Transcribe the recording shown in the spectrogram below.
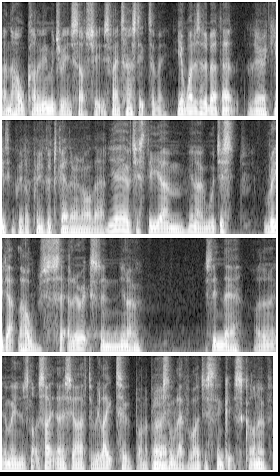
And the whole kind of imagery in Substitute is fantastic to me. Yeah, what is it about that lyric you think we look pretty good together and all that? Yeah, just the, um, you know, we'll just read out the whole set of lyrics and, you know, it's in there. I don't. I mean, it's not something that I say I have to relate to on a personal level. I just think it's kind of,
